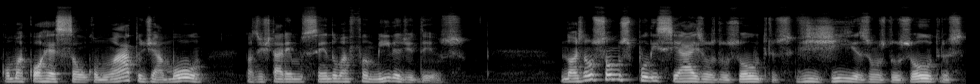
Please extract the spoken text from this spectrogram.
como uma correção, como um ato de amor, nós estaremos sendo uma família de Deus. Nós não somos policiais uns dos outros, vigias uns dos outros,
